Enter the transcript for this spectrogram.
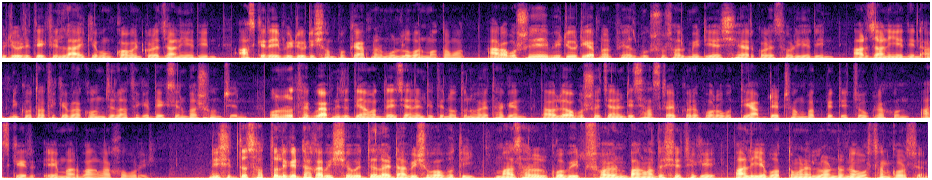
ভিডিওটিতে একটি লাইক এবং কমেন্ট করে জানিয়ে দিন, আজকের এই ভিডিওটি সম্পর্কে আপনার মূল্যবান মতামত। আর অবশ্যই এই ভিডিওটি আপনার ফেসবুক সোশ্যাল মিডিয়ায় শেয়ার করে ছড়িয়ে দিন, আর জানিয়ে দিন আপনি কোথা থেকে বা কোন জেলা থেকে দেখছেন বা শুনছেন। অনুরোধ থাকবে, আপনি যদি আমাদের এই চ্যানেলটিতে নতুন হয়ে থাকেন, তাহলে অবশ্যই চ্যানেলটি সাবস্ক্রাইব করে পরবর্তী আপডেট সংবাদ পেতে চোখ রাখুন। আজকের এম আর বাংলা খবরে। নিষিদ্ধ ছাত্রলীগের ঢাকা বিশ্ববিদ্যালয়ের ডাবি সভাপতি মাজহারুল কবির স্বয়ন বাংলাদেশে থেকে পালিয়ে বর্তমানে লন্ডনে অবস্থান করছেন।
